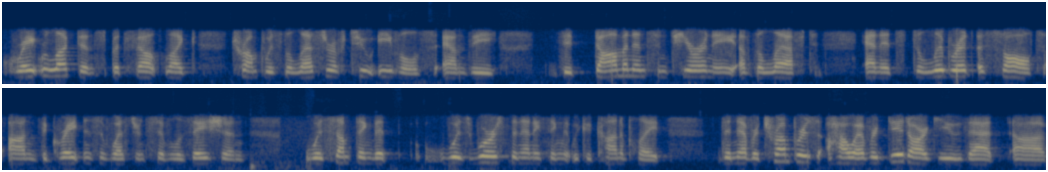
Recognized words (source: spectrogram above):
great reluctance, but felt like Trump was the lesser of two evils, and the the dominance and tyranny of the left, and its deliberate assault on the greatness of Western civilization was something that was worse than anything that we could contemplate. The Never Trumpers, however, did argue that. Uh,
